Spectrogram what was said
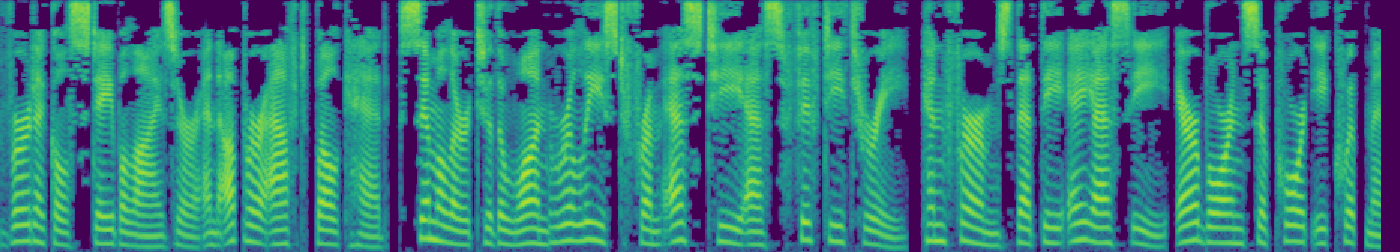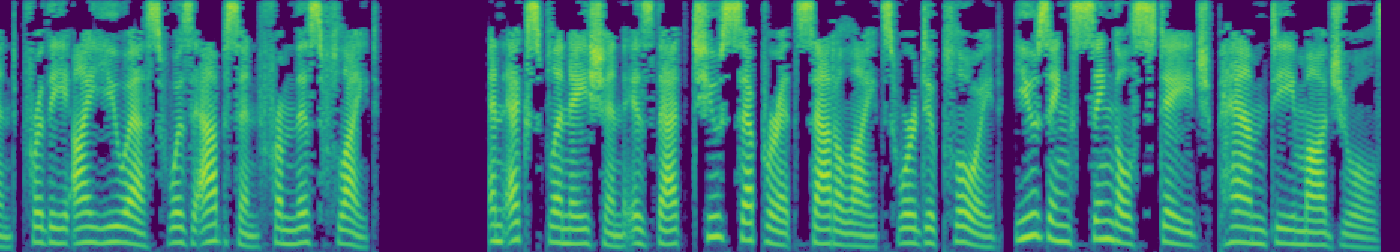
vertical stabilizer and upper aft bulkhead, similar to the one released from STS-53, confirms that the ASE airborne support equipment for the IUS was absent from this flight. An explanation is that two separate satellites were deployed, using single-stage PAM-D modules.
